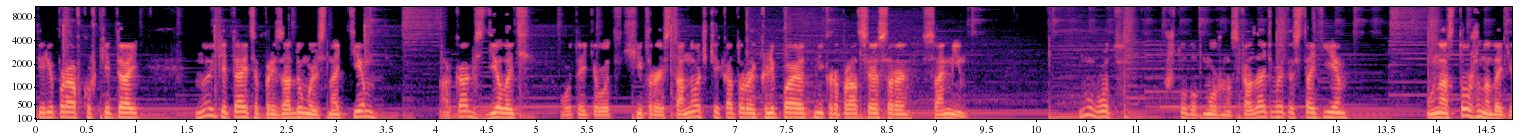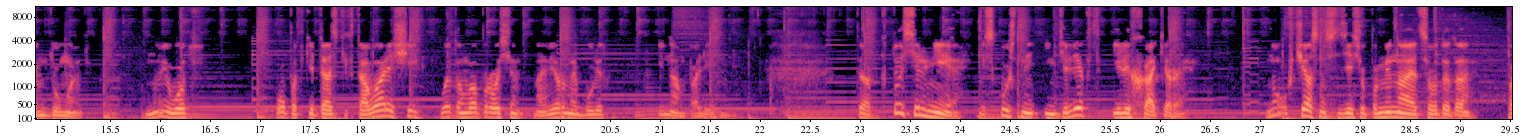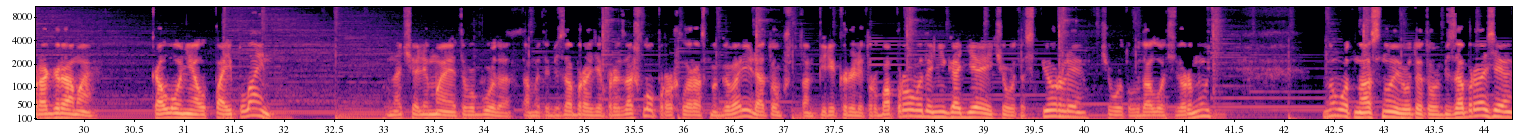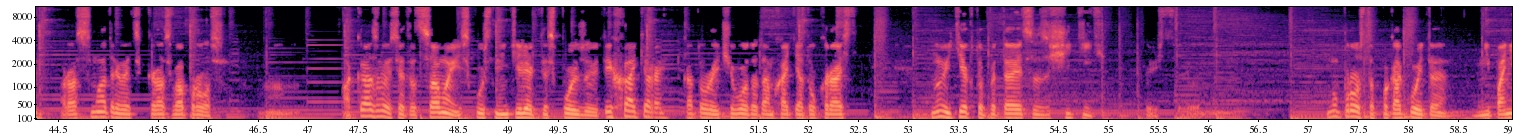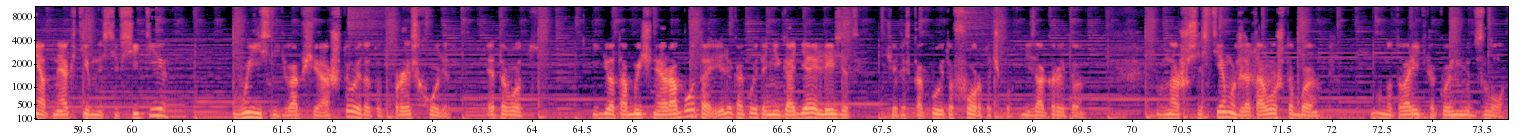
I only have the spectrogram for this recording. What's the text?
переправку в Китай. Ну и китайцы призадумались над тем, а как сделать вот эти вот хитрые станочки, которые клепают микропроцессоры, самим. Ну вот, что тут можно сказать в этой статье. У нас тоже над этим думают. Ну и вот, опыт китайских товарищей в этом вопросе, наверное, будет и нам полезен. Так, кто сильнее, искусственный интеллект или хакеры? Ну, в частности, здесь упоминается вот эта программа Colonial Pipeline в начале мая этого года. Там это безобразие произошло. В прошлый раз мы говорили о том, что там перекрыли трубопроводы негодяи, чего-то сперли, чего-то удалось вернуть. Ну вот на основе вот этого безобразия рассматривается как раз вопрос. Оказывается, этот самый искусственный интеллект используют и хакеры, которые чего-то там хотят украсть, ну и те, кто пытается защитить. То есть, э, ну просто по какой-то непонятной активности в сети выяснить вообще, а что это тут происходит. Это вот идет обычная работа или какой-то негодяй лезет через какую-то форточку незакрытую в нашу систему для того, чтобы ну, натворить какое-нибудь зло.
